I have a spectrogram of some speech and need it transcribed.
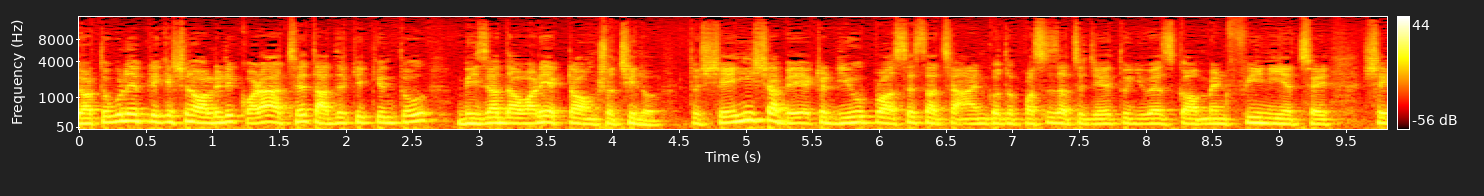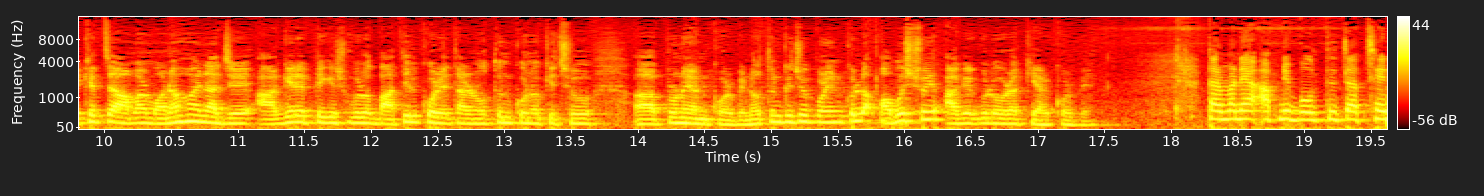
যতগুলো অ্যাপ্লিকেশন অলরেডি করা আছে, তাদেরকে কিন্তু ভিসা দেওয়ারই একটা অংশ ছিল। তো সেই হিসাবে একটা ডিউ প্রসেস আছে, আইনগত প্রসেস আছে, যেহেতু ইউএস গভর্নমেন্ট ফি নিয়েছে। সেক্ষেত্রে আমার মনে হয় না যে আগের অ্যাপ্লিকেশনগুলো বাতিল করে তারা নতুন কোনো কিছু প্রণয়ন করবে। নতুন কিছু প্রণয়ন করলে অবশ্যই আগেরগুলো ওরা কেয়ার করবে। তার মানে আপনি বলতে চাচ্ছেন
